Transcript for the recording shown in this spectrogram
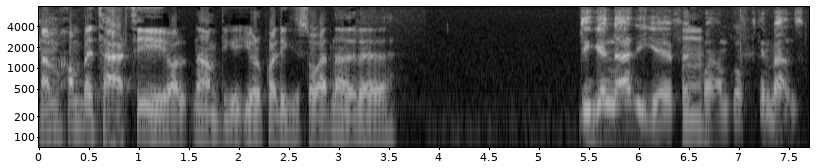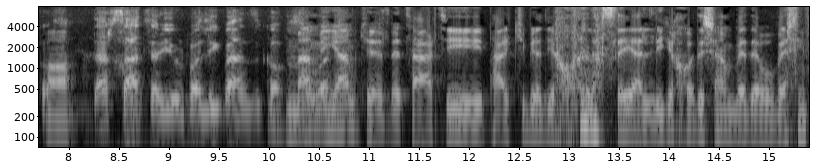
من می‌خوام به ترتیب نه دیگه یوروپا لیگ صحبت نداره؟ دیگه نه دیگه فکر. کنم. گفتیم بسه آه. کافی در سطح یوروپا لیگ بس کافی من میگم که به ترتیب هر کی بیاد یه خلاصه از لیگ خودش هم بده و بریم.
